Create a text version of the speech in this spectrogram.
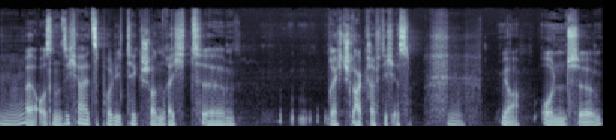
mhm. bei Außen- und Sicherheitspolitik schon recht, äh, recht schlagkräftig ist. Mhm. Ja, und äh,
